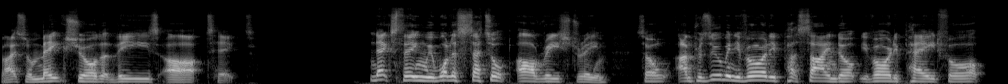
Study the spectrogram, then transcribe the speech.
Right, so make sure that these are ticked. Next thing, we want to set up our restream. So I'm presuming you've already signed up, you've already paid for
